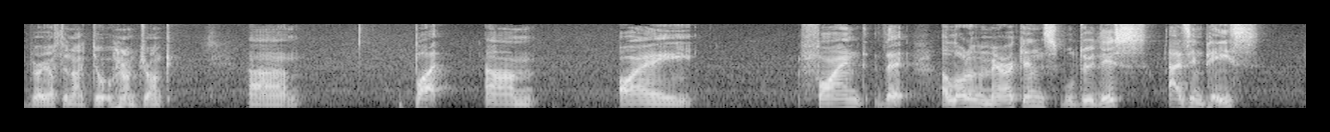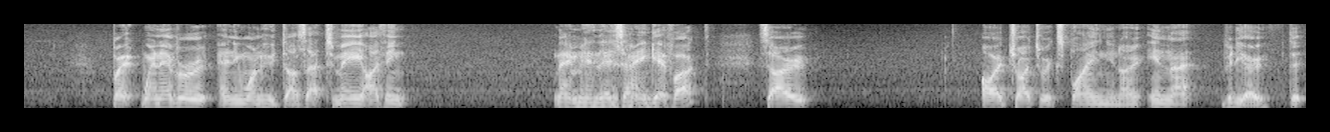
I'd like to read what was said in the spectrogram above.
very often. I do it when I'm drunk. Um, but um, I find that a lot of Americans will do this as in peace. But whenever anyone who does that to me I think they mean they're saying get fucked so I tried to explain, you know, in that video that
